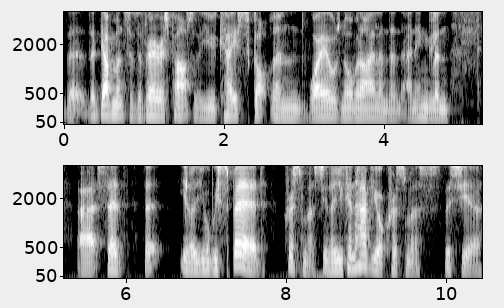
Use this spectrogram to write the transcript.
the, the governments of the various parts of the UK, Scotland, Wales, Northern Ireland, and, and England, uh, said that you know you'll be spared Christmas. You know you can have your Christmas this year.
